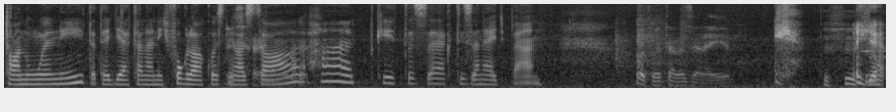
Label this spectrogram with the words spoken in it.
tanulni, tehát egyáltalán így foglalkozni Ez azzal, hát 2011-ben. Ott voltál az elején. Igen. igen.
